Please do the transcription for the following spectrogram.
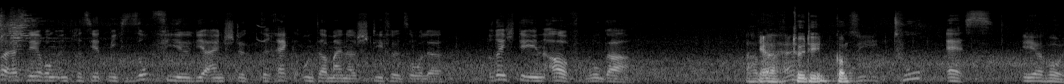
Eure Erklärung interessiert mich so viel wie ein Stück Dreck unter meiner Stiefelsohle. Richte ihn auf, Ruga. Aber Ja, töte ihn, komm. Sie, Tu es. jawohl.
